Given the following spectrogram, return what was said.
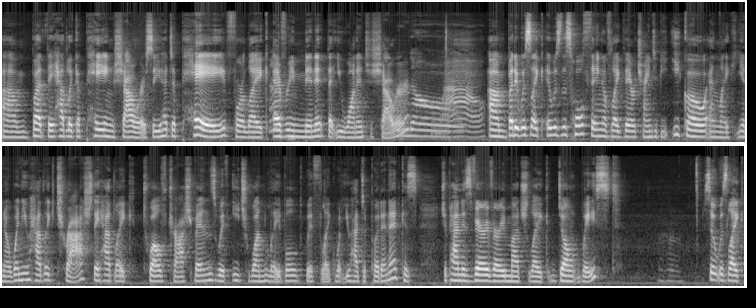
Um, but they had like a paying shower, so you had to pay for like every minute that you wanted to shower. No. Wow. Um, but it was like it was this whole thing of like they were trying to be eco and like you know when you had like trash, they had like twelve trash bins with each one labeled with like what you had to put in it because Japan is very very much like don't waste. So it was like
